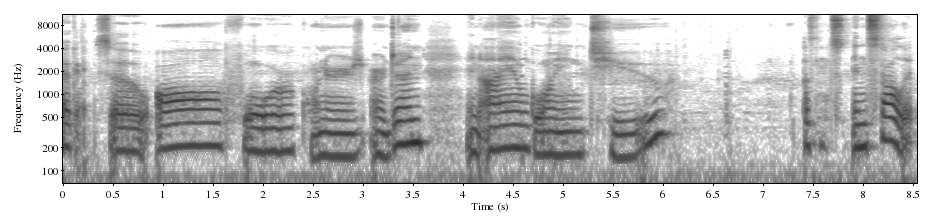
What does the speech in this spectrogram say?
Okay, so all four corners are done and I am going to install it.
